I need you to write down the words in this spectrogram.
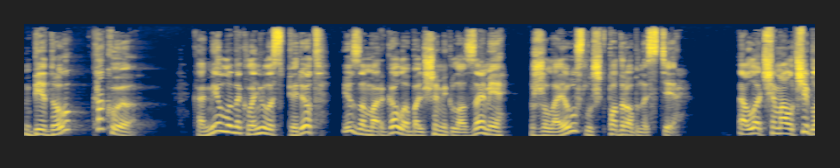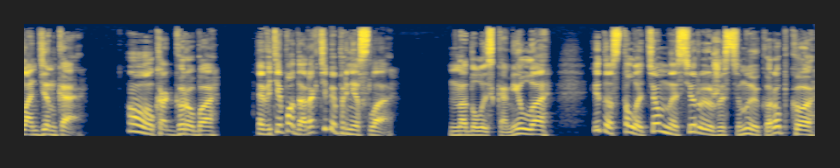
«Беду? Какую?» Камилла наклонилась вперед и заморгала большими глазами, желая услышать подробности. «Лучше молчи, блондинка!» «О, как грубо! Ведь я подарок тебе принесла!» Надулась Камилла и достала темно серую жестяную коробку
